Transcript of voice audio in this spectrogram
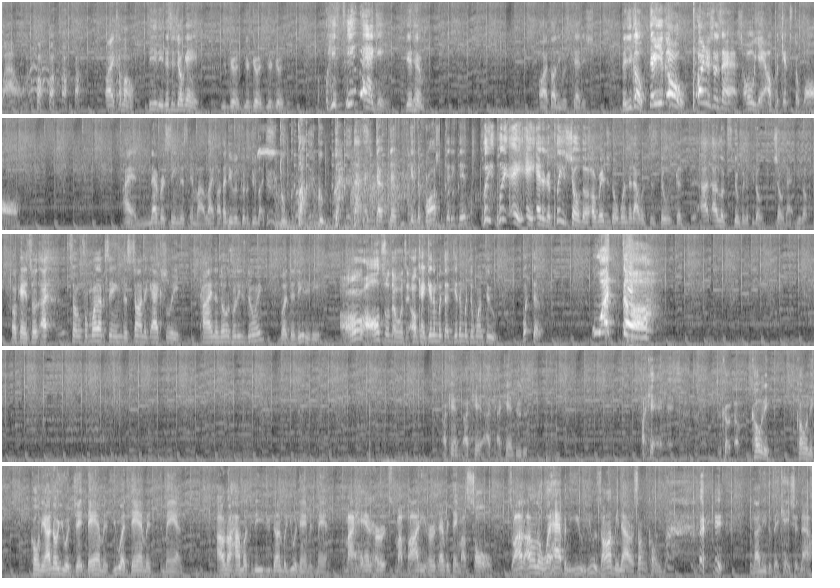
Wow. All right, come on. Didi, this is your game. You're good. You're good. You're good. He's teabagging. Get him. Oh, I thought he was deadish. There you go. There you go. Punish his ass. Oh, yeah. Up against the wall. I had never seen this in my life. I thought he was gonna do like that, that, the brawl that he did. Please, please, hey, hey, editor, please show the original one that I was just doing because I, I look stupid if you don't show that. You know? Okay, so I, so from what I'm seeing, the Sonic actually kind of knows what he's doing, but the DDD, oh, also knows it. Okay, get him with the, get him with the one two. What the? What I can't. I can't. I, I can't do this. I can't. Uh, Coney, Coney, Coney. I know you a j- damaged. You a damaged man. I don't know how much of these you done, but you a damaged man. My head hurts. My body hurts. Everything. My soul. So I, I don't know what happened to you. You a zombie now or something, Coney. and I need a vacation now.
